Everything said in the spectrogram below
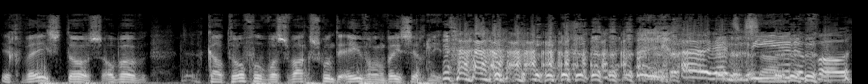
ich weiß das, aber Kartoffel, was wächst von der weiß ich nicht. Oh, that's beautiful.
